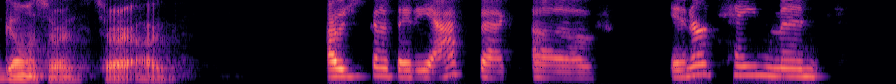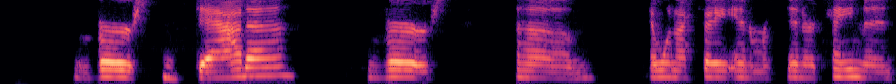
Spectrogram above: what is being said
Go on. Sorry, sorry. I, I was just going to say the aspect of entertainment versus data versus um, and when I say enter- entertainment,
